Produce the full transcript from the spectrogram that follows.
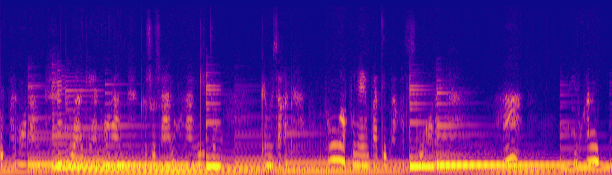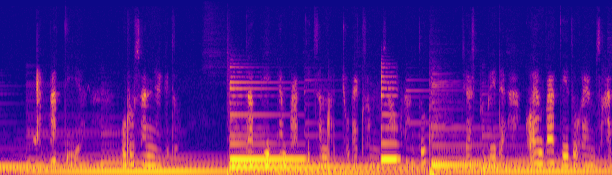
kehidupan orang kebahagiaan orang kesusahan orang gitu. Kayak misalkan lu nggak punya empati banget sama orang. Hah? Bukan empati ya urusannya gitu. Tapi empati sama cuek sama masalah orang tuh jelas berbeda. Kalau empati itu kayak misalkan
